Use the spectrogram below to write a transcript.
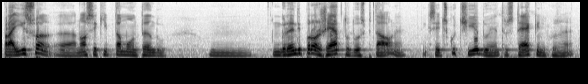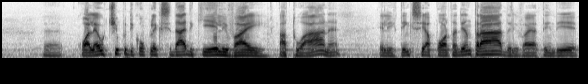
Para isso, a, a, nossa equipe está montando um, um, grande projeto do hospital, né? Tem que ser discutido entre os técnicos, né? Uh, qual é o tipo de complexidade que ele vai atuar, né? Ele tem que ser a porta de entrada, ele vai atender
